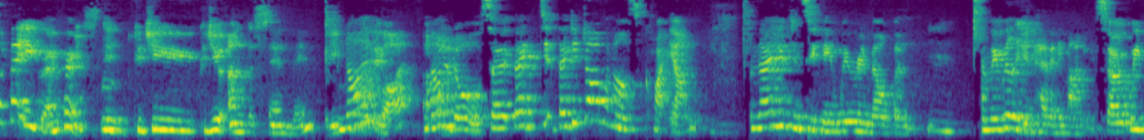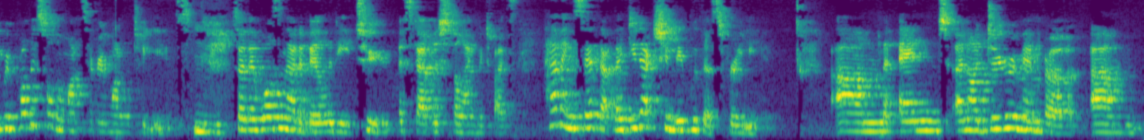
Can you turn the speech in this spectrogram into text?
About your grandparents, did, mm. could you could you understand them? You no, not oh. at all. So they they did die when I was quite young, and they lived in Sydney and we were in Melbourne. Mm. And we really didn't have any money. So we, we probably saw them once every one or two years. Mm. So there wasn't that ability to establish the language base. Having said that, they did actually live with us for a year. Um, and, and I do remember um,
